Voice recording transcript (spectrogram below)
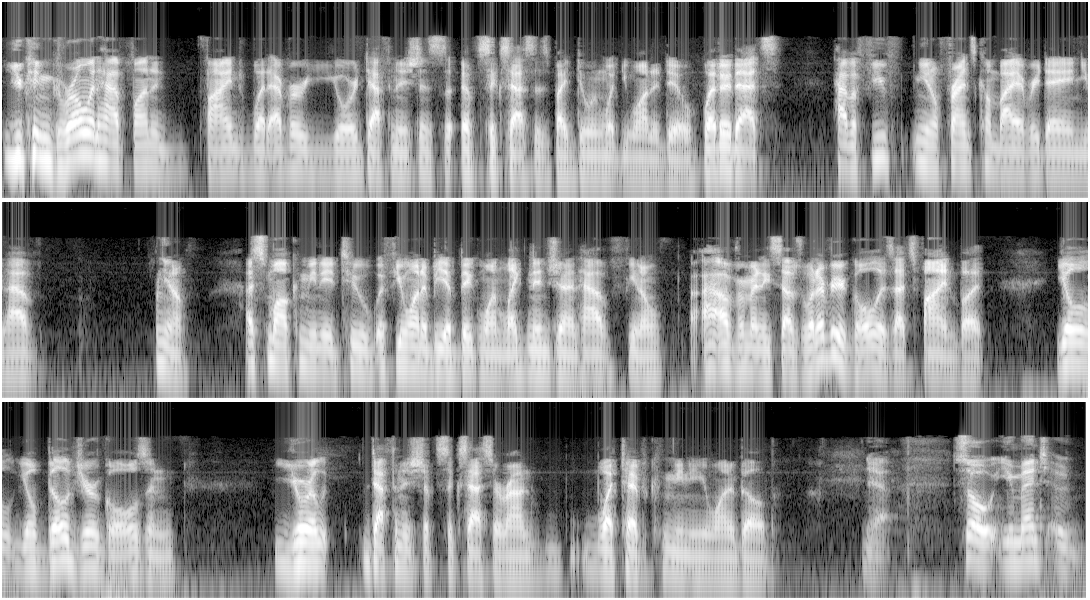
you can grow and have fun and find whatever your definition of success is by doing what you want to do. Whether that's have a few you know friends come by every day and you have you know a small community too. If you want to be a big one like Ninja and have you know however many subs, whatever your goal is, that's fine. But you'll you'll build your goals and your definition of success around what type of community you want to build. Yeah. So you mentioned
